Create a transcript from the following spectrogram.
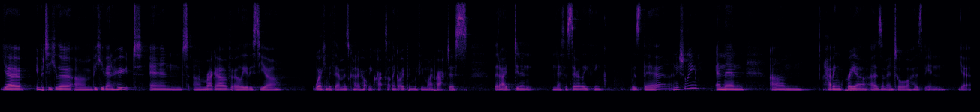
yeah, in particular, um, Vicki Van Hout and um, Raghav earlier this year, working with them has kind of helped me crack something open within my practice that I didn't necessarily think was there initially. And then um, having Priya as a mentor has been, yeah,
